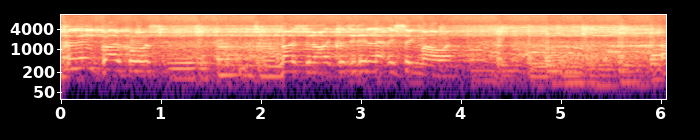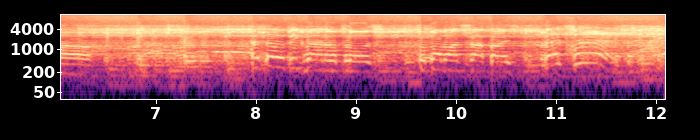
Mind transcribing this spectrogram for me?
The lead vocals, most tonight, because he didn't let me sing my one. Uh, let's have a big round of applause for Bob on slap bass. Let's hear it!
